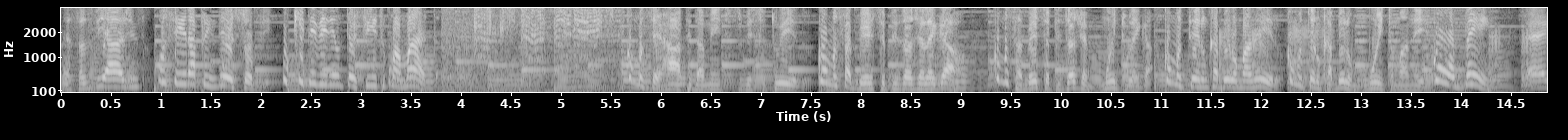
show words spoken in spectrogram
Nessas viagens, você irá aprender sobre o que deveriam ter feito com a Marta, como ser rapidamente substituído, como saber se o episódio é legal, como saber se o episódio é muito legal, como ter um cabelo maneiro, como ter um cabelo muito maneiro, como bem, é,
